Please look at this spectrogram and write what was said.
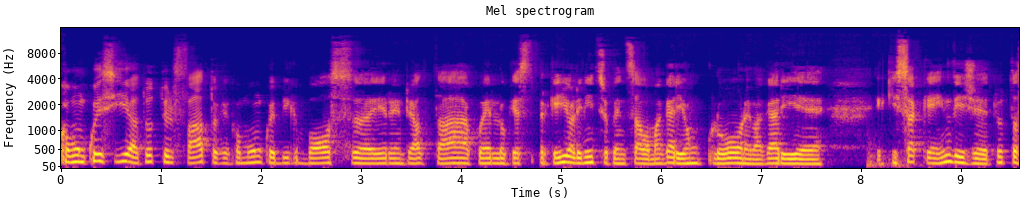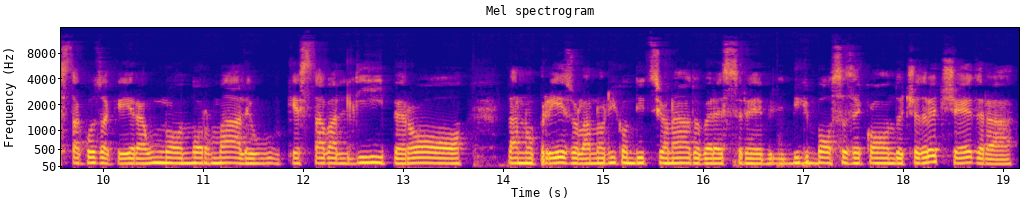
comunque sia tutto il fatto che comunque Big Boss era in realtà quello che perché io all'inizio pensavo magari è un clone magari è e chissà che invece tutta sta cosa che era uno normale che stava lì però l'hanno preso l'hanno ricondizionato per essere il Big Boss secondo eccetera eccetera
